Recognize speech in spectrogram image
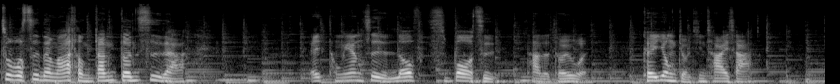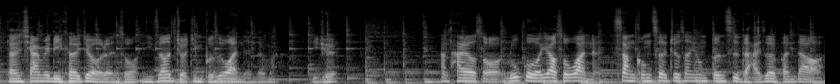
坐式的马桶当蹲式的啊？哎，同样是 Love Sports，它的推文可以用酒精擦一擦。但下面立刻就有人说：“你知道酒精不是万能的吗？”的确。那他又说：“如果要说万能，上公厕就算用蹲式的还是会喷到啊。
